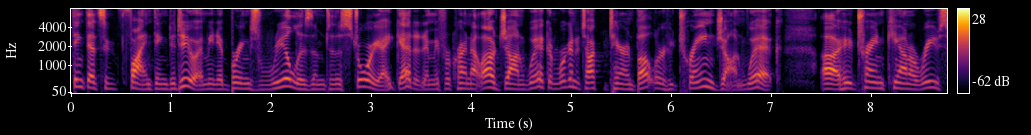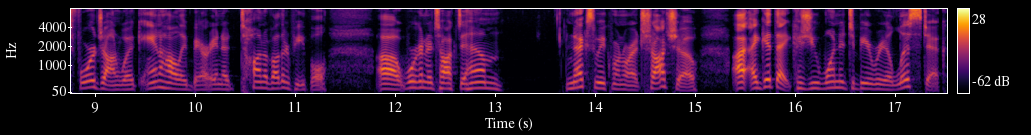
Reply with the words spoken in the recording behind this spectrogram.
think that's a fine thing to do. I mean it brings realism to the story. I get it. I mean for crying out loud john wick and we're going to talk to taran butler who trained john wick uh, who trained keanu reeves for john wick and halle berry and a ton of other people. Uh, we're going to talk to him next week when we're at shot show. I, I get that because you wanted to be realistic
